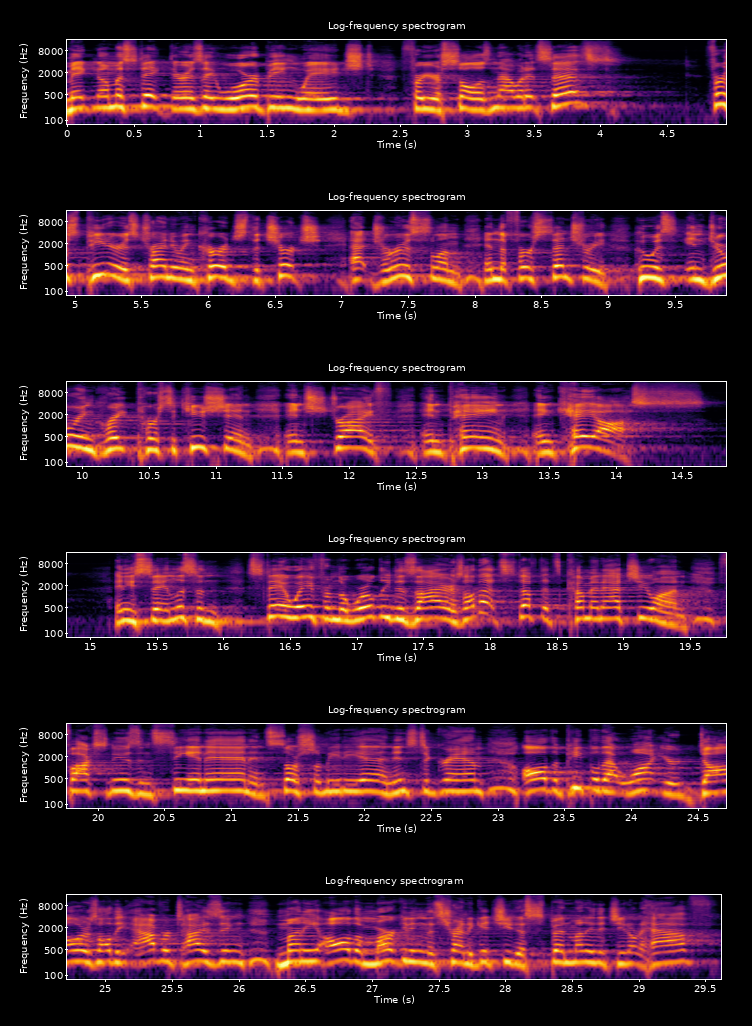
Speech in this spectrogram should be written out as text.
Make no mistake, there is a war being waged for your soul. Isn't that what it says? First Peter is trying to encourage the church at Jerusalem in the first century who is enduring great persecution and strife and pain and chaos. And he's saying, listen, stay away from the worldly desires, all that stuff that's coming at you on Fox News and CNN and social media and Instagram, all the people that want your dollars, all the advertising money, all the marketing that's trying to get you to spend money that you don't have,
